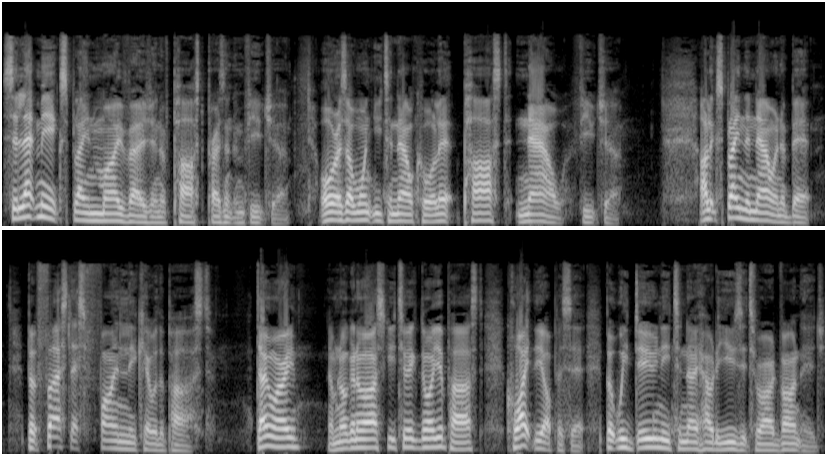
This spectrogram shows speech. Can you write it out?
So let me explain my version of past, present, and future, or as I want you to now call it, past, now, future. I'll explain the now in a bit, but first let's finally kill the past. Don't worry, I'm not going to ask you to ignore your past, quite the opposite, but we do need to know how to use it to our advantage,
